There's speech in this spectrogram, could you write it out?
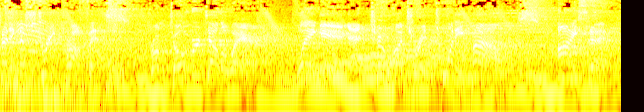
representing the Street Profits from Dover, Delaware, weighing in at 220 pounds, Isaac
